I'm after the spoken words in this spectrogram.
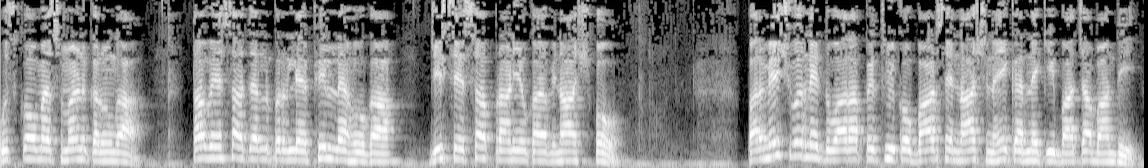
उसको मैं स्मरण करूँगा। तब ऐसा जल प्रलय फिर न होगा, जिससे सब प्राणियों का विनाश हो। परमेश्वर ने दोबारा पृथ्वी को बाढ़ से नाश नहीं करने की बाचा बांधी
